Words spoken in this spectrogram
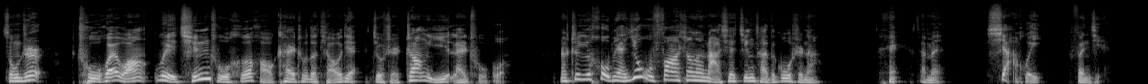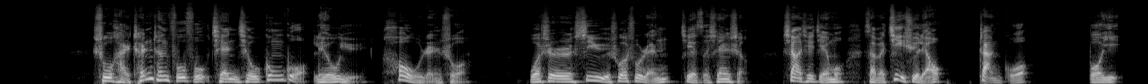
总之，楚怀王为秦楚和好开出的条件就是张仪来楚国。那至于后面又发生了哪些精彩的故事呢？嘿，咱们下回分解。书海沉沉浮浮，千秋功过留与后人说。我是西域说书人介子先生。下期节目咱们继续聊战国博弈。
